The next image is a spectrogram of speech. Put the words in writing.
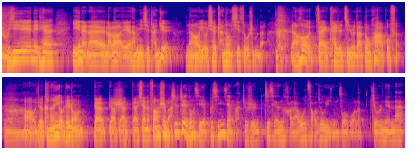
除夕那天爷爷奶奶、姥姥姥爷他们一起团聚。然后有一些传统习俗什么的，然后再开始进入到动画部分啊，我觉得可能有这种表表表表现的方式吧其。实这东西也不新鲜嘛，就是之前好莱坞早就已经做过了，九十年代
